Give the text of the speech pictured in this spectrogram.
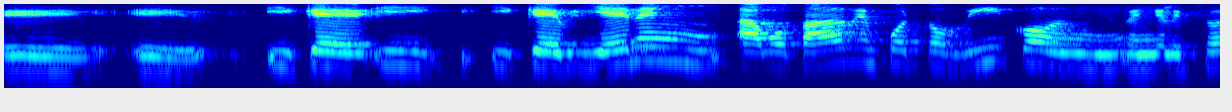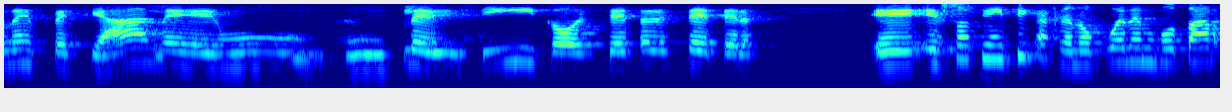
y que y, que vienen a votar en Puerto Rico en, elecciones especiales, en un, plebiscito, etcétera, etcétera. Eh, eso significa que no pueden votar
